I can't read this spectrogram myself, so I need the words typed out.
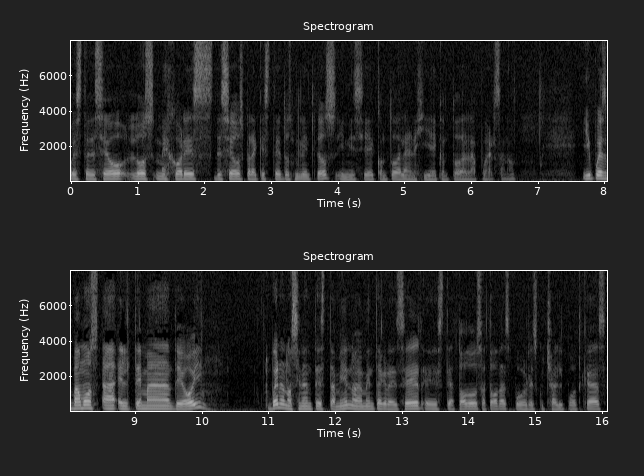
pues te deseo los mejores deseos para que este 2022 inicie con toda la energía y con toda la fuerza, ¿no? Y pues vamos a el tema de hoy. Bueno, no sin antes también nuevamente agradecer este, a todos, a todas por escuchar el podcast.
